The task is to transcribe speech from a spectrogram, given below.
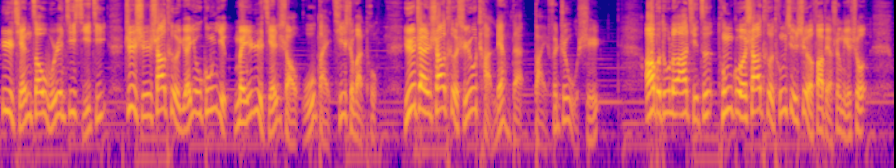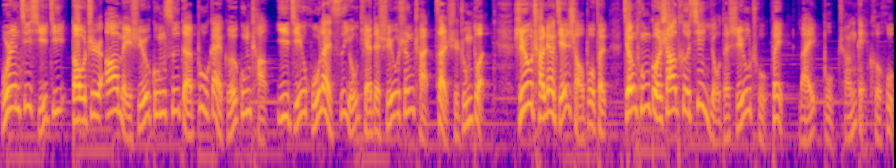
日前遭无人机袭击，致使沙特原油供应每日减少五百七十万桶。约占沙特石油产量的百分之五十。阿卜杜勒·阿齐兹通过沙特通讯社发表声明说，无人机袭击导致阿美石油公司的布盖格工厂以及胡赖斯油田的石油生产暂时中断，石油产量减少部分将通过沙特现有的石油储备来补偿给客户。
